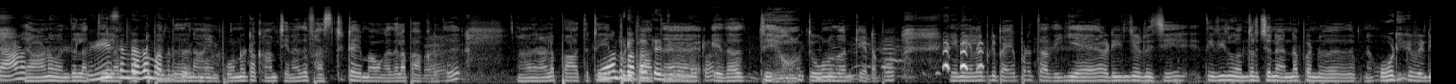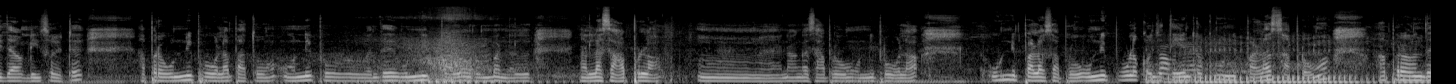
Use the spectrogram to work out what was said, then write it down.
யானை? வந்து லத்தியெல்லாம் நான் என் பொண்ணுகிட்ட காமிச்சேன். அது ஃபஸ்ட்டு டைம் அவங்க அதெல்லாம் பார்க்குறது. அதனால் பார்த்துட்டு எப்படி பார்த்தா பார்த்தேன். ஏதாவது தோணு தோணுதான்னு கேட்டப்போ என்னையெல்லாம் இப்படி பயப்படுத்தாதீங்க அப்படின்னு சொல்லிச்சு. திடீர்னு வந்துருச்சுன்னா என்ன பண்ணுவது? அப்படின்னு ஓடிட வேண்டியதா? அப்படின்னு சொல்லிட்டு அப்புறம் உன்னிப்பூவெல்லாம் பார்த்தோம். உன்னிப்பூ வந்து உன்னிப்பழம் ரொம்ப நல் நல்லா சாப்பிட்லாம். நாங்கள் சாப்பிடுவோம் உன்னிப்பூவெல்லாம். உன்னிப்பழம் சாப்பிடுவோம். உன்னிப்பூவில் கொஞ்சம் தேன் இருக்கும் உன்னிப்பழம் சாப்பிடுவோம். அப்புறம் அந்த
